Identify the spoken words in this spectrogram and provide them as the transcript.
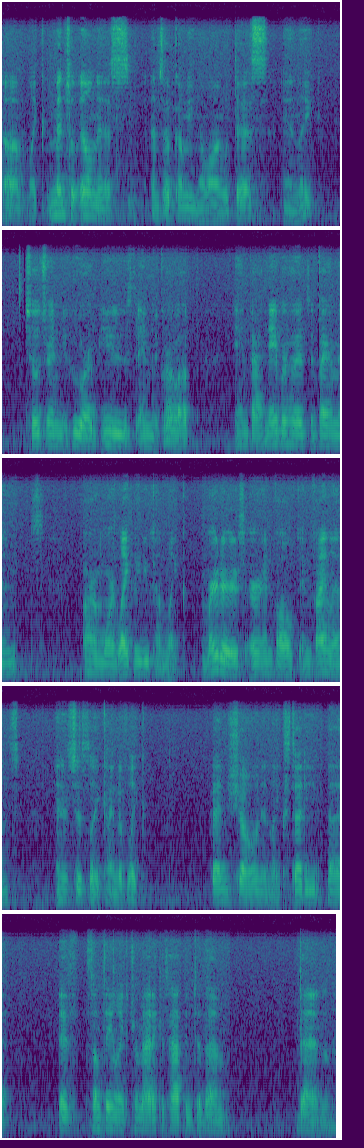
um, like mental illness ends up coming along with this, and like children who are abused and grow up in bad neighborhoods, environments, are more likely to become like murders or involved in violence, and it's just like kind of like been shown and like studied that if something like traumatic has happened to them, then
